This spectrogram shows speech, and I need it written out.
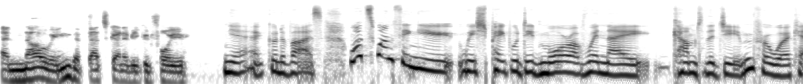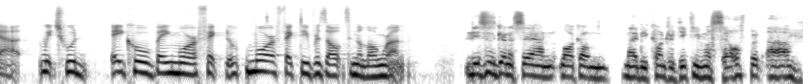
and knowing that that's going to be good for you yeah, good advice. What's one thing you wish people did more of when they come to the gym for a workout, which would equal being more effective, more effective results in the long run? This is going to sound like I'm maybe contradicting myself, but um,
